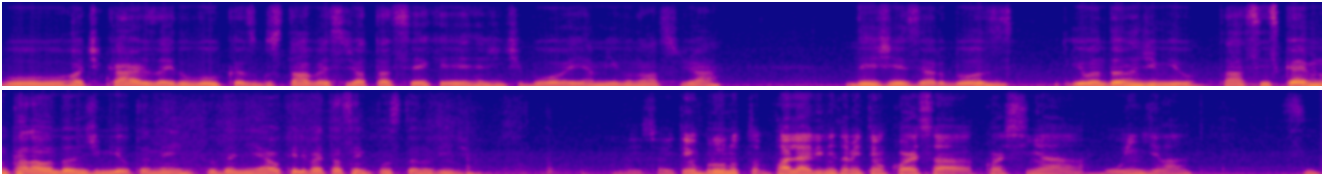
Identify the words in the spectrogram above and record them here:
O Hot Cars aí do Lucas, Gustavo SJC, que é gente boa aí, amigo nosso já. DG012 e o Andando de Mil, tá? Se inscreve no canal Andando de Mil também, do Daniel, que ele vai estar tá sempre postando vídeo. Isso aí, tem o Bruno Palharini também, tem um Corsa, Corsinha Wind lá. Sim.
